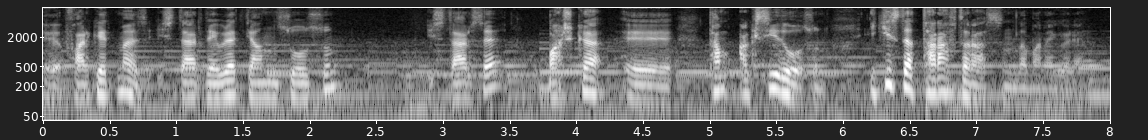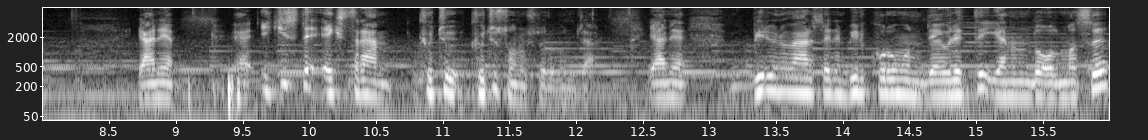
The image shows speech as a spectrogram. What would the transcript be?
e, fark etmez. İster devlet yanlısı olsun, isterse başka e, tam aksi de olsun. İkisi de taraftır aslında bana göre. Yani e, ikisi de ekstrem kötü kötü sonuçtur bunca. Yani bir üniversitenin bir kurumun devleti yanında olması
